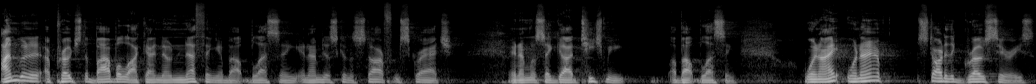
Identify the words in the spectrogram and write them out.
I'm going to approach the Bible like I know nothing about blessing, and I'm just going to start from scratch, and I'm going to say, God, teach me about blessing. When I when I started the Grow series,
